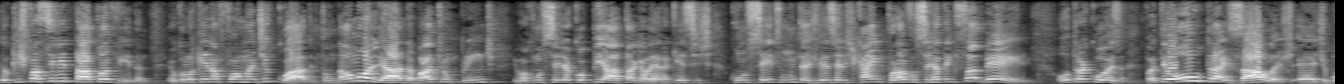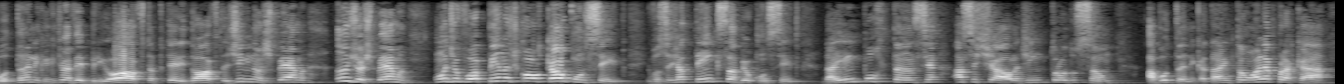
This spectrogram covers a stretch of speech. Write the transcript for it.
Eu quis facilitar a tua vida. Eu coloquei na forma de quadro. Então dá uma olhada, bate um print. Eu aconselho a copiar, tá, galera? Que esses conceitos muitas vezes eles caem em prova, você já tem que saber ele. Outra coisa, vai ter outras aulas é, de botânica que a gente vai ver briófita, pteridófita, gimnosperma, angiosperma, onde eu vou apenas colocar o conceito. E você já tem que saber o conceito. Daí a importância assistir a aula de introdução à botânica, tá? Então olha para cá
